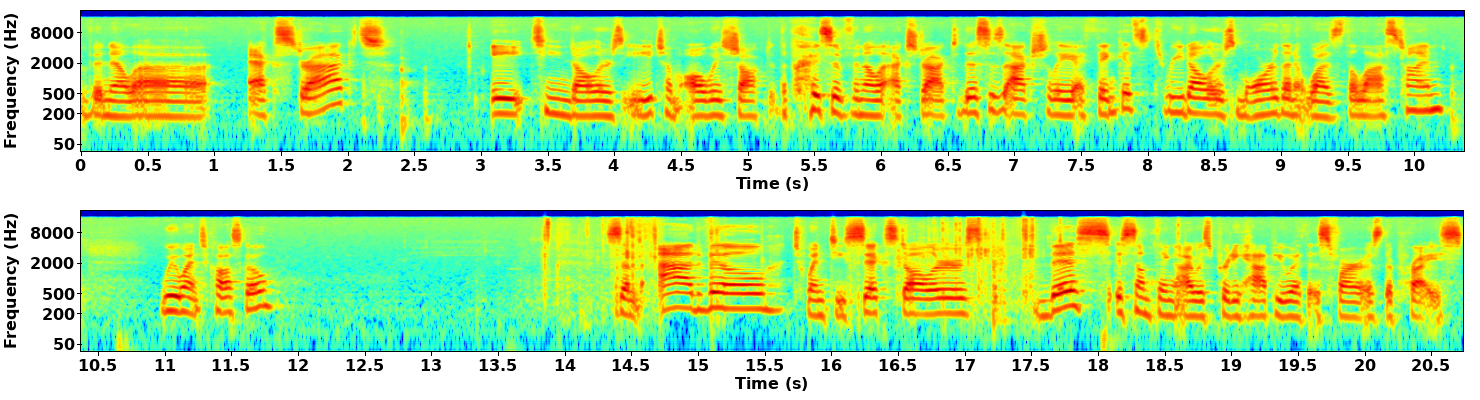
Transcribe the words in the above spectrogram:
vanilla extract, $18 each. I'm always shocked at the price of vanilla extract. This is actually, I think it's $3 more than it was the last time we went to Costco. Some Advil, $26. This is something I was pretty happy with as far as the price.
